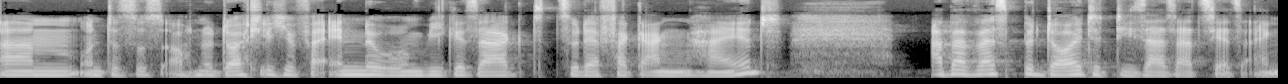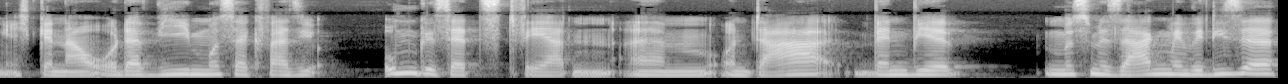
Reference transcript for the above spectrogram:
Ähm, und das ist auch eine deutliche Veränderung, wie gesagt, zu der Vergangenheit. Aber was bedeutet dieser Satz jetzt eigentlich genau? Oder wie muss er quasi umgesetzt werden? Ähm, und da, wenn wir müssen wir sagen, wenn wir diese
